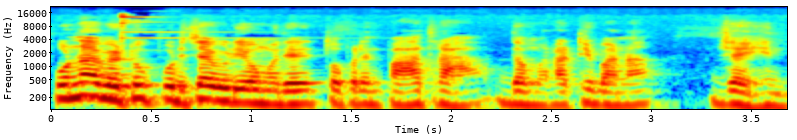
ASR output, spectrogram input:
पुन्हा भेटू पुढच्या व्हिडिओमध्ये. तोपर्यंत पाहत राहा द मराठी बाणा. जय हिंद.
